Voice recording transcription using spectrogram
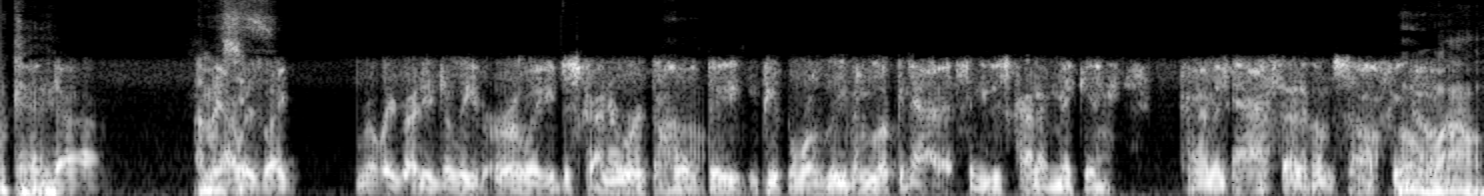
Okay. And uh, I mean, I was like really ready to leave early. He just kind of ruined the whole date, and people were leaving looking at us, and he was kind of making kind of an ass out of himself. You oh know? wow!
